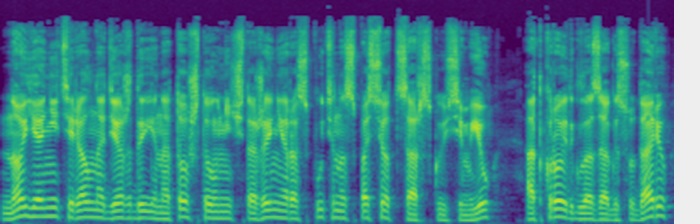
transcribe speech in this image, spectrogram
но я не терял надежды и на то, что уничтожение Распутина спасет царскую семью, откроет глаза государю,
